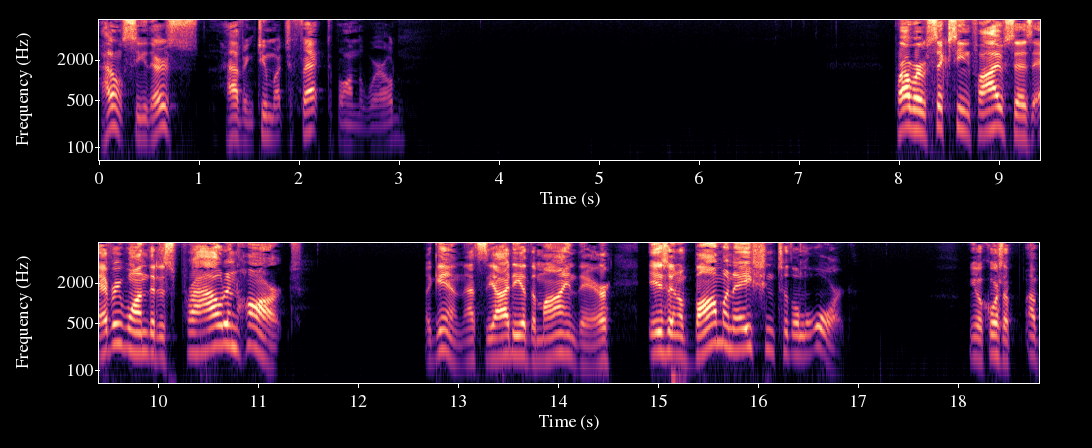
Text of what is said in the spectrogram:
I don't see theirs having too much effect upon the world. Proverbs 16:5 says, "Everyone that is proud in heart, again, that's the idea of the mind there, is an abomination to the Lord." You know, of course, a, a,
